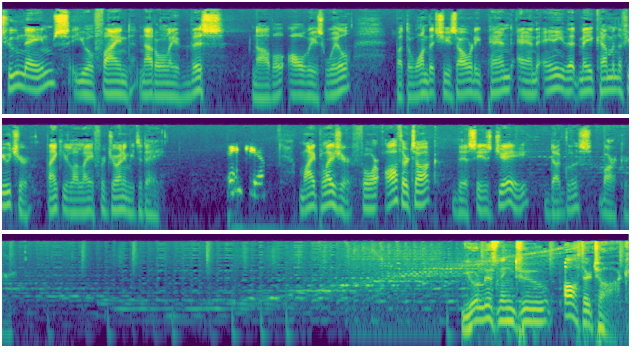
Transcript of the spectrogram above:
two names, you'll find not only this novel, Always Will, but the one that she's already penned and any that may come in the future. Thank you, Lalae, for joining me today. Thank you. My pleasure. For Author Talk, this is J. Douglas Barker. You're listening to Author Talk.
